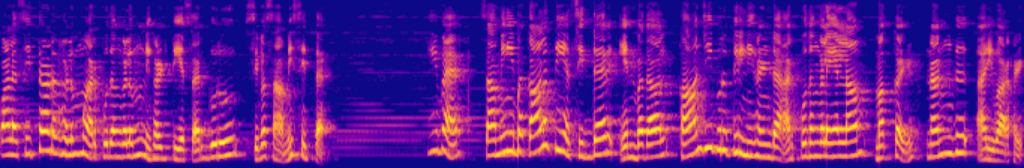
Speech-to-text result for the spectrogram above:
பல சித்தாடர்களும் அற்புதங்களும் நிகழ்த்திய சர்க்குரு சிவசாமி சித்தர். இவர் சமீப காலத்திய சித்தர் என்பதால் காஞ்சிபுரத்தில் நிகழ்ந்த அற்புதங்களையெல்லாம் மக்கள் நன்கு அறிவார்கள்.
